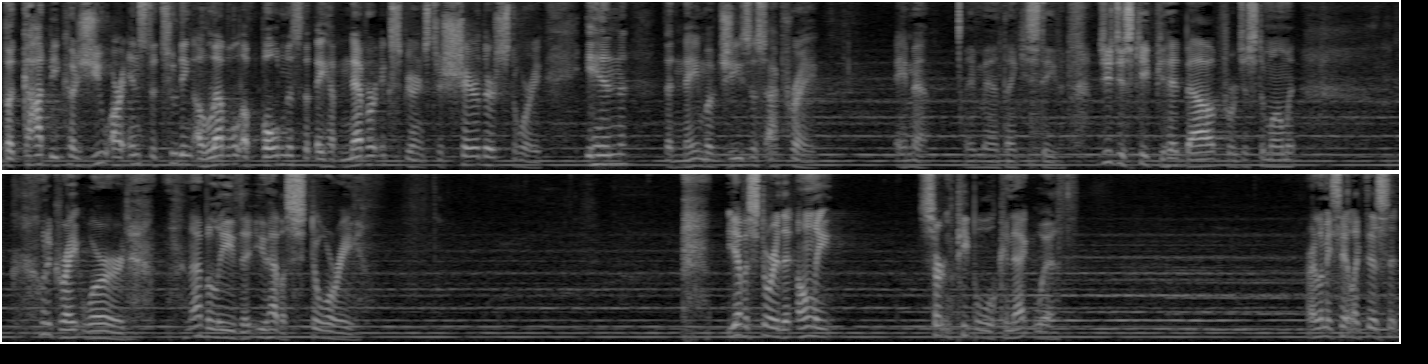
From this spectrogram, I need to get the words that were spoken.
but God, because you are instituting a level of boldness that they have never experienced to share their story. In the name of Jesus, I pray. Amen. Amen. Thank you, Stephan. Would you just keep your head bowed for just a moment? What a great word. And I believe that you have a story. You have a story that only certain people will connect with. Or let me say it like this that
